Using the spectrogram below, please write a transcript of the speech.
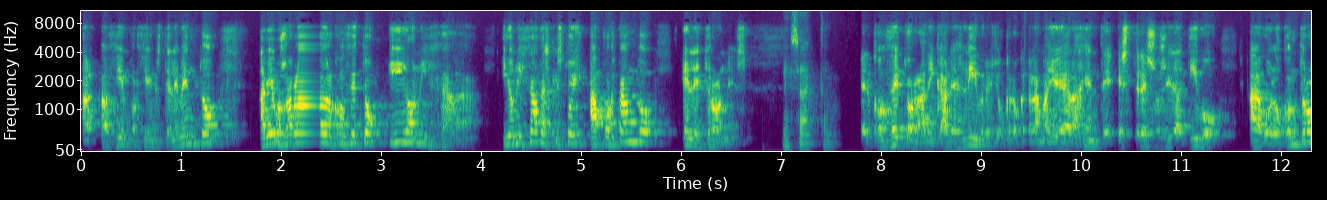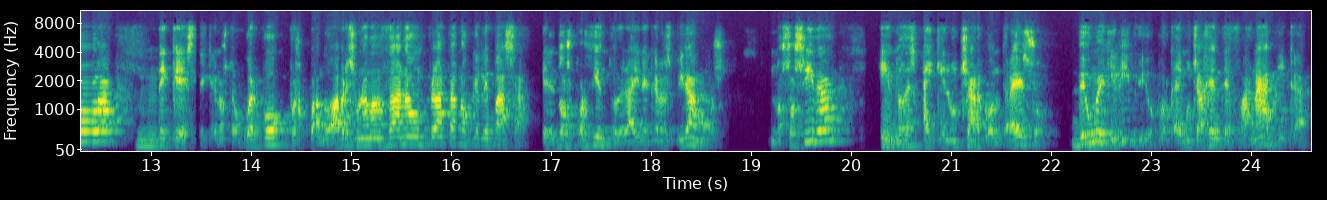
al, al 100% este elemento. Habíamos hablado del concepto ionizada. Ionizada es que estoy aportando electrones. Exacto el concepto radicales libres, yo creo que la mayoría de la gente, estrés oxidativo, algo lo controla, de que este, que nuestro cuerpo, pues cuando abres una manzana o un plátano, ¿qué le pasa? El 2% del aire que respiramos nos oxida y entonces hay que luchar contra eso, de un equilibrio, porque hay mucha gente fanática.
